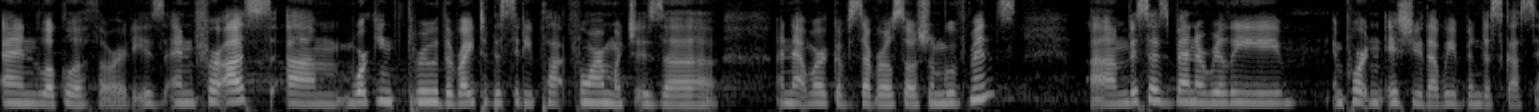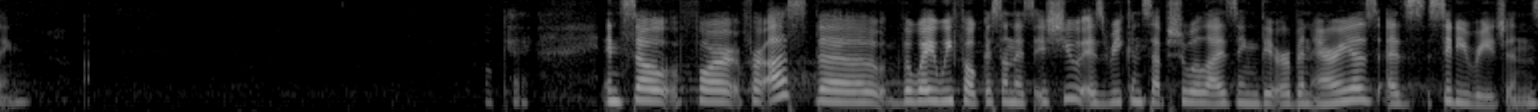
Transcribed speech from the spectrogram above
and local authorities. And for us, um, working through the Right to the City platform, which is a, a network of several social movements, um, this has been a really important issue that we've been discussing. Okay. And so for, for us, the, the way we focus on this issue is reconceptualizing the urban areas as city regions.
